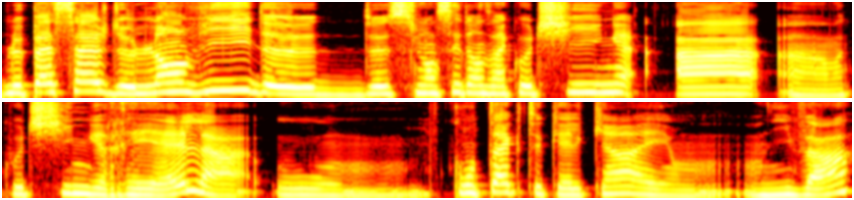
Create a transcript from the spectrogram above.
le passage de l'envie de, se lancer dans un coaching à un coaching réel où on contacte quelqu'un et on, y va,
